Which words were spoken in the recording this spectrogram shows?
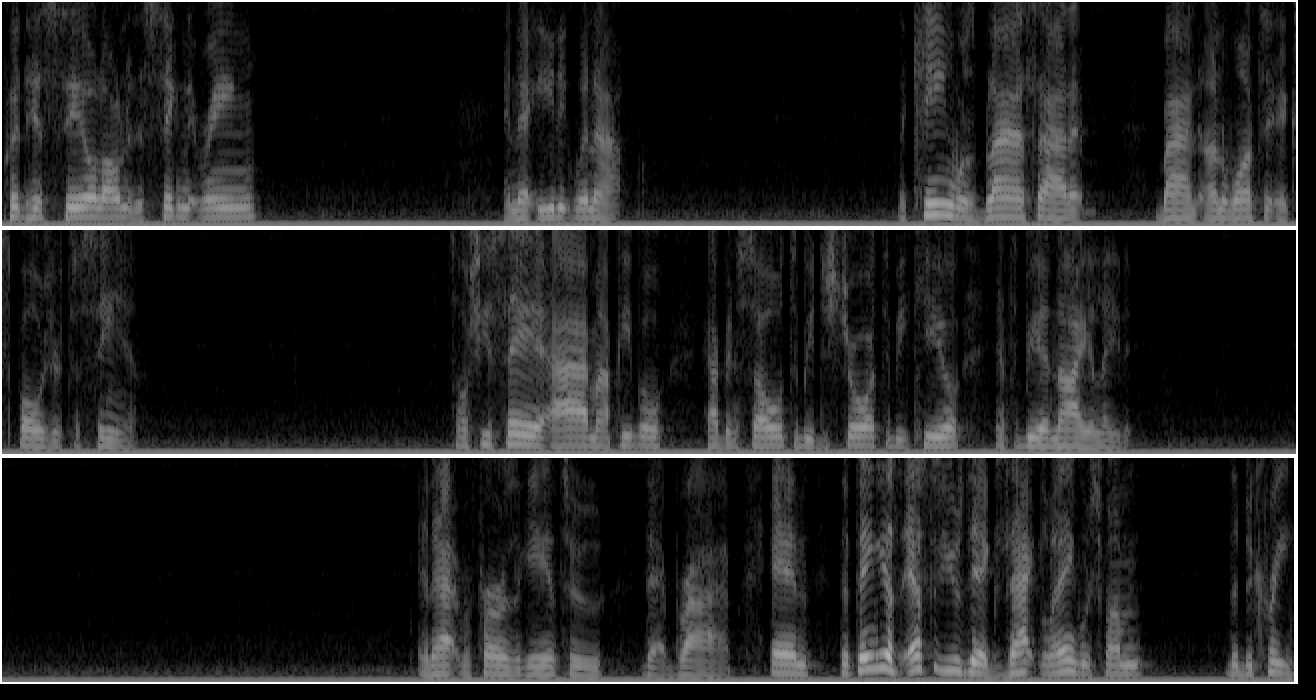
put his seal on it, the signet ring, and that edict went out. The king was blindsided by an unwanted exposure to sin. So she said, I, my people, have been sold to be destroyed, to be killed, and to be annihilated. And that refers again to that bribe. And the thing is, Esther used the exact language from the decree,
